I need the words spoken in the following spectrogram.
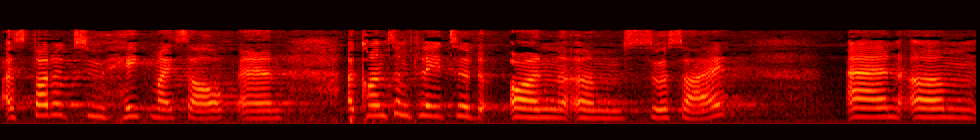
I started to hate myself, and I contemplated on um, suicide. And um,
